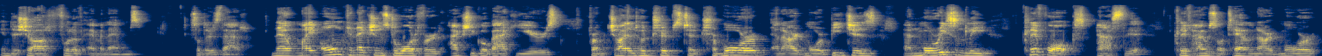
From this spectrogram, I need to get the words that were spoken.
in the shot full of M&Ms. So there's that. Now, my own connections to Waterford actually go back years, from childhood trips to Tramore and Ardmore beaches, and more recently, cliff walks past the Cliff House Hotel in Ardmore,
